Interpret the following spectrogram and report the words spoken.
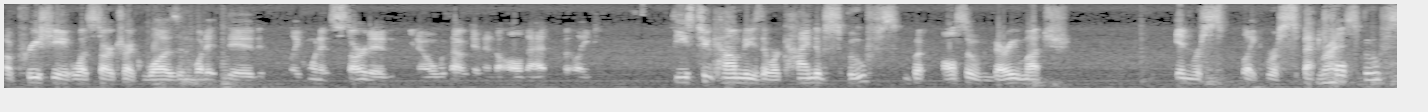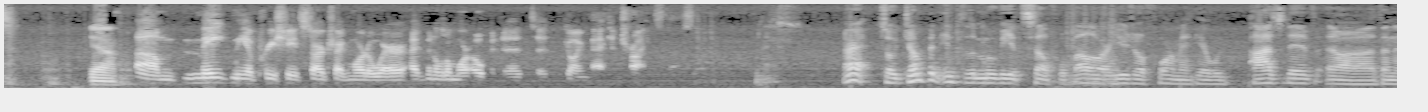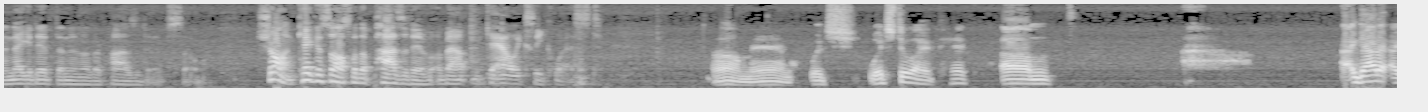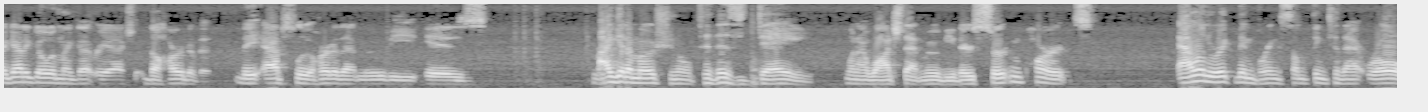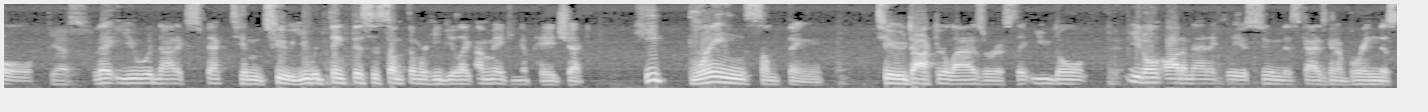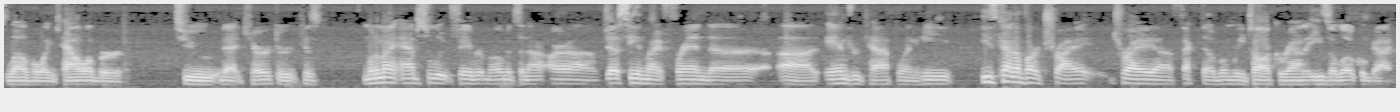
appreciate what Star Trek was and what it did, like when it started. You know, without getting into all that, but like these two comedies that were kind of spoofs, but also very much in res- like respectful Right. spoofs. Yeah. Um, made me appreciate Star Trek more to where I've been a little more open to, to going back and trying stuff. So. All right, so jumping into the movie itself, we'll follow our usual format here with positive, uh, then a negative, then another positive. So, Sean, kick us off with a positive about Galaxy Quest. Oh man, which which do I pick? Um, I gotta I gotta go with my gut reaction. The heart of it, the absolute heart of that movie is. I get emotional to this day when I watch that movie. There's certain parts. Alan Rickman brings something to that role Yes. that you would not expect him to. You would think this is something where he'd be like, I'm making a paycheck. He brings something to Dr. Lazarus that you don't, you don't automatically assume this guy's going to bring this level and caliber to that character because one of my absolute favorite moments and our, our uh, Jesse and my friend, uh, uh, Andrew Kaplan, he, he's kind of our tri, trifecta when we talk around it. He's a local guy.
